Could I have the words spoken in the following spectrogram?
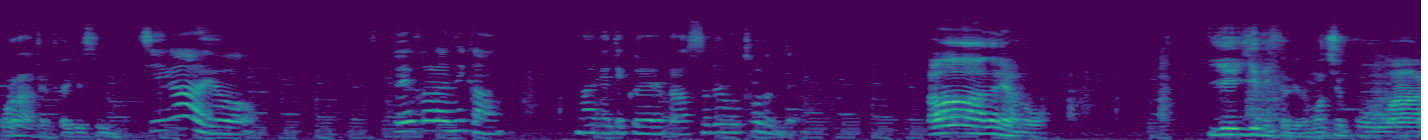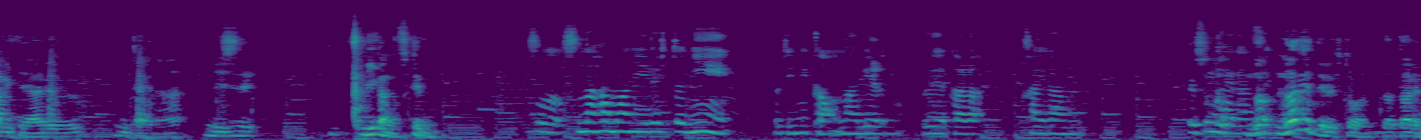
オラーって対決するの？違うよ。上からみかん投げてくれるからそれを取るんだよああ、なにあの、家、家できたけど、もちこう、わーみたいなやる、みたいなイメージで、みかんが降ってるの？そう砂浜にいる人にこうやってみかんを投げるの上から海岸え、その、海岸な投げてる人はだ誰？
